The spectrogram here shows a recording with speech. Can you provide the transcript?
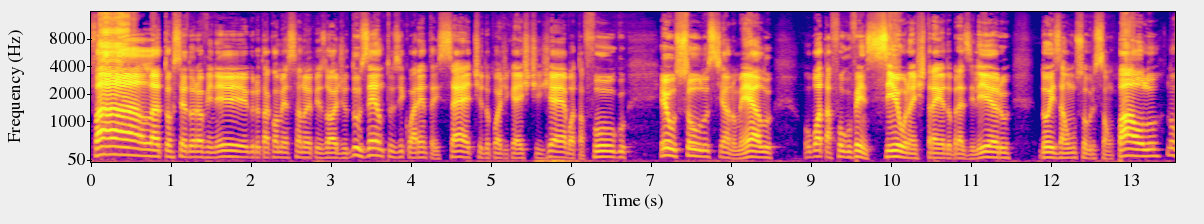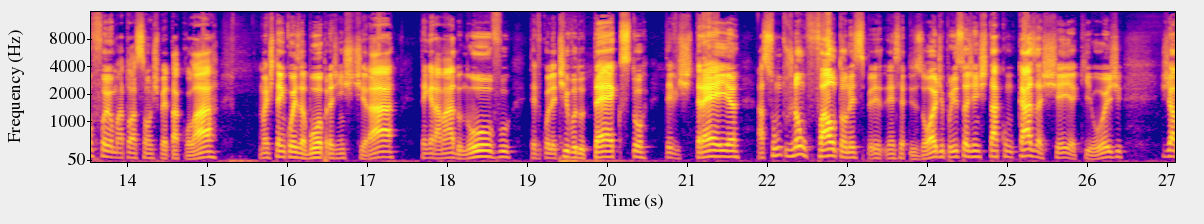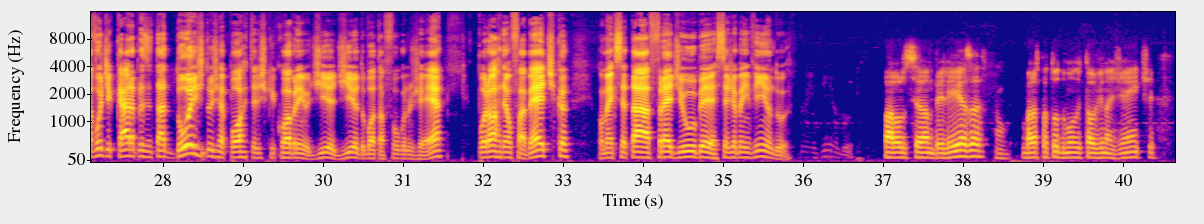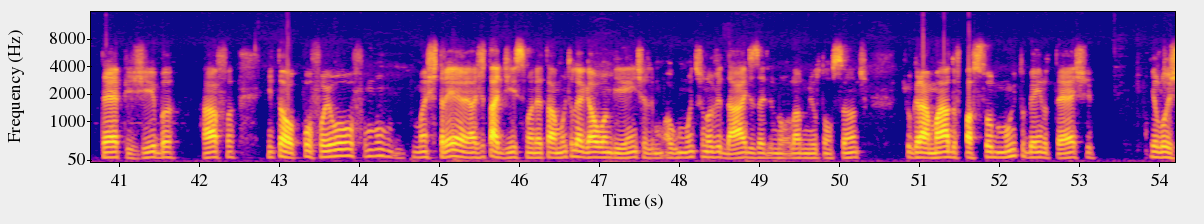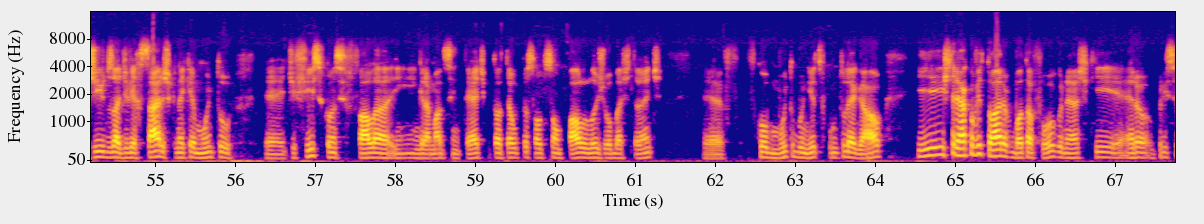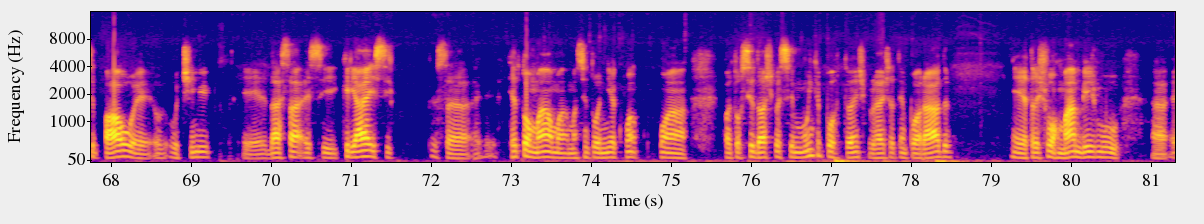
Fala, torcedor alvinegro! Tá começando o episódio 247 do podcast Gé Botafogo. Eu sou o Luciano Melo. O Botafogo venceu na estreia do Brasileiro, 2 a 1 sobre o São Paulo. Não foi uma atuação espetacular, mas tem coisa boa pra gente tirar. Tem gramado novo, teve coletivo do Textor, teve estreia. Assuntos não faltam nesse, nesse episódio, por isso a gente tá com casa cheia aqui hoje. Já vou de cara apresentar dois dos repórteres que cobrem o dia a dia do Botafogo no GE, por ordem alfabética. Como é que você tá, Fred Uber? Seja bem-vindo. Fala, Luciano, beleza? Um abraço para todo mundo que tá ouvindo a gente. Tep, Giba, Rafa. Então, pô, foi, o, foi uma estreia agitadíssima, né? Tá muito legal o ambiente, muitas novidades ali no, lá no Newton Santos. O gramado passou muito bem no teste. Elogio dos adversários, que, né, que é muito é difícil quando se fala em, gramado sintético, então até o pessoal de São Paulo elogiou bastante, é, ficou muito bonito, ficou muito legal, e estrear com a vitória com o Botafogo, né, acho que era o principal, é, o, o, time é, dar essa, esse, criar esse, essa, retomar uma, uma sintonia com a, com, a, com a torcida, acho que vai ser muito importante para o resto da temporada, é, transformar mesmo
